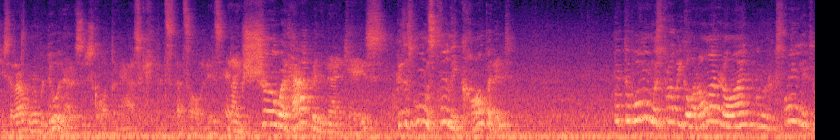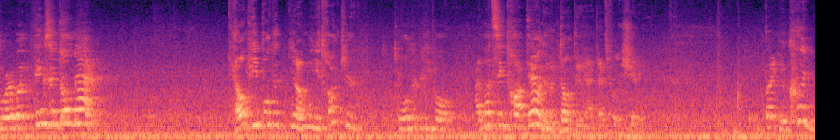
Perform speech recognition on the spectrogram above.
She said, I don't remember doing that. I said, Just go up and ask. That's, that's all it is. And I'm sure what happened in that case, because this woman was clearly competent, but the woman was probably going on and on. We were explaining it to her about things that don't matter. Tell people that, you know, when you talk to your older people, I'm not saying talk down to them, don't do that, that's really shitty. But you could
